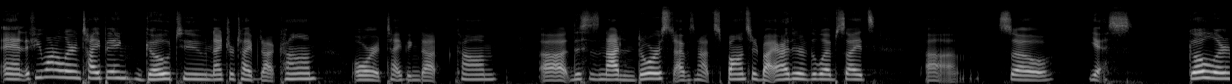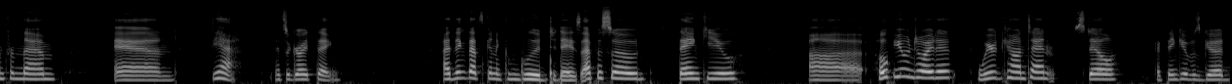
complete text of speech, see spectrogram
and if you want to learn typing, go to nitrotype.com or typing.com. Uh, this is not endorsed. I was not sponsored by either of the websites. Um, so, yes, go learn from them. And yeah, it's a great thing. I think that's going to conclude today's episode. Thank you. Uh, hope you enjoyed it. Weird content, still. I think it was good.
